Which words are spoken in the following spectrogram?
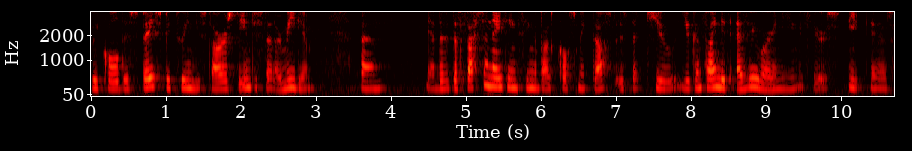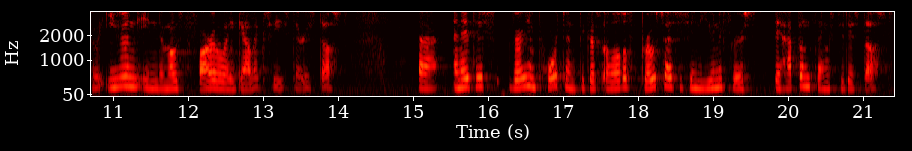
we call this space between the stars the interstellar medium. Um, yeah, the, the fascinating thing about cosmic dust is that you, you can find it everywhere in the universe. Uh, so even in the most faraway galaxies, there is dust. Uh, and it is very important because a lot of processes in the universe they happen thanks to this dust.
